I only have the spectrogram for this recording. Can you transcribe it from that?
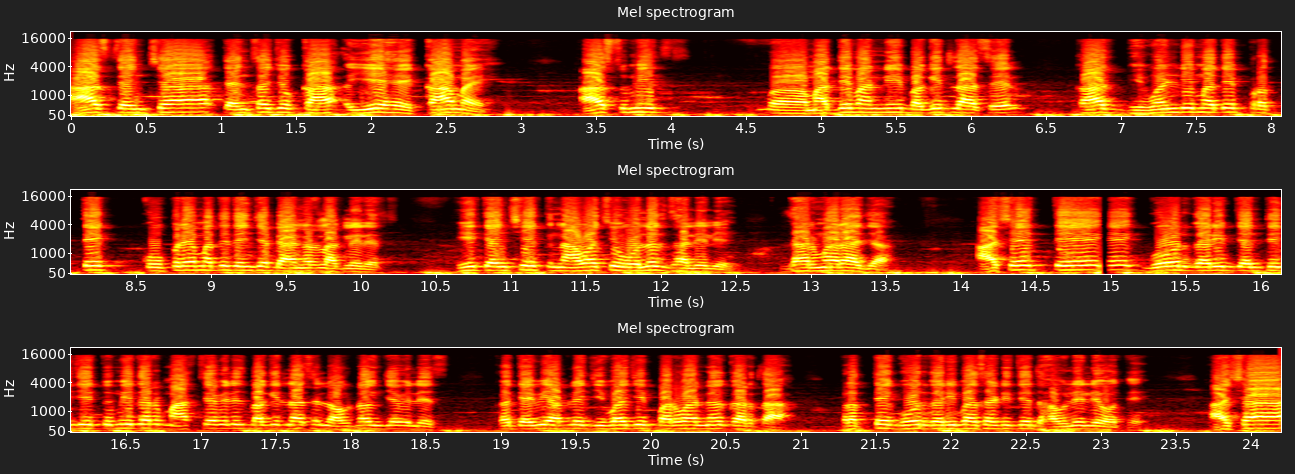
आज त्यांच्या त्यांचा जो का हे आहे काम आहे. आज तुम्ही माध्यमांनी बघितलं असेल का आज भिवंडीमध्ये प्रत्येक कोपऱ्यामध्ये त्यांचे बॅनर लागलेले आहेत. ही त्यांची एक नावाची ओळख झालेली आहे धर्मराजा. असे ते गोर गरीब जनतेचे तुम्ही जर मागच्या वेळेस बघितलं असेल लॉकडाऊनच्या वेळेस तर त्यावेळी आपल्या जीवाची पर्वा न करता प्रत्येक गोरगरिबासाठी ते धावलेले होते. अशा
